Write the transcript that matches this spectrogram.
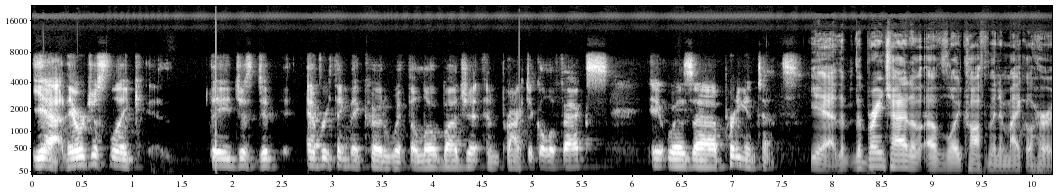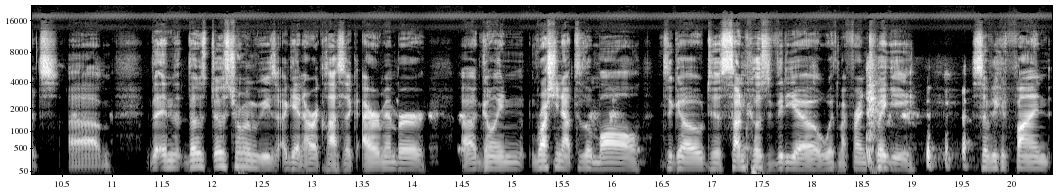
Yeah, they were just like they just did everything they could with the low budget and practical effects. It was uh, pretty intense. Yeah, the, the brainchild of, of Lloyd Kaufman and Michael Herz. Um, the, and those those Troma movies again are a classic. I remember uh, going rushing out to the mall to go to Suncoast Video with my friend Twiggy, so we could find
